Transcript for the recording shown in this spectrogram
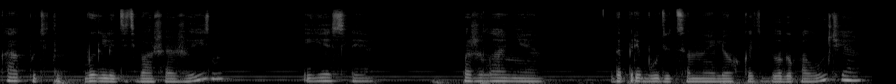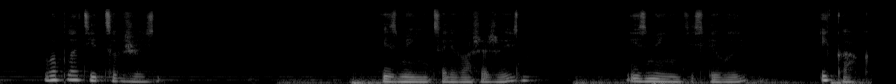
Как будет выглядеть ваша жизнь, если пожелание «да пребудет со мной легкость благополучия» воплотится в жизнь? Изменится ли ваша жизнь? Изменитесь ли вы? И как?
